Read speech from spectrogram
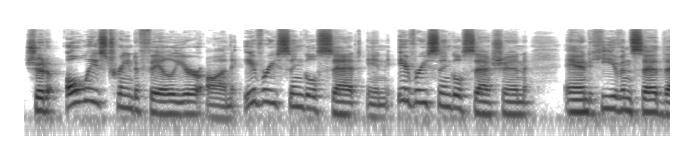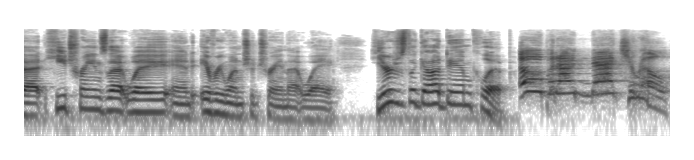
should always train to failure on every single set in every single session and he even said that he trains that way and everyone should train that way. Here's the goddamn clip. Oh, but I'm natural.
